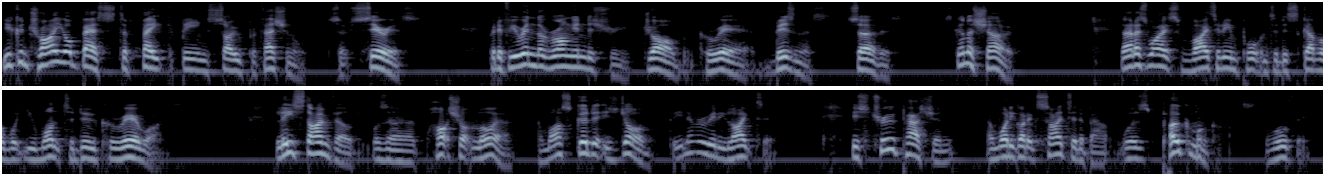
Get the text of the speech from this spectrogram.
You can try your best to fake being so professional, so serious. But if you're in the wrong industry, job, career, business, service, it's going to show. That is why it's vitally important to discover what you want to do career wise. Lee Steinfeld was a hotshot lawyer, and whilst good at his job, he never really liked it. His true passion and what he got excited about was Pokemon cards, of all things.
